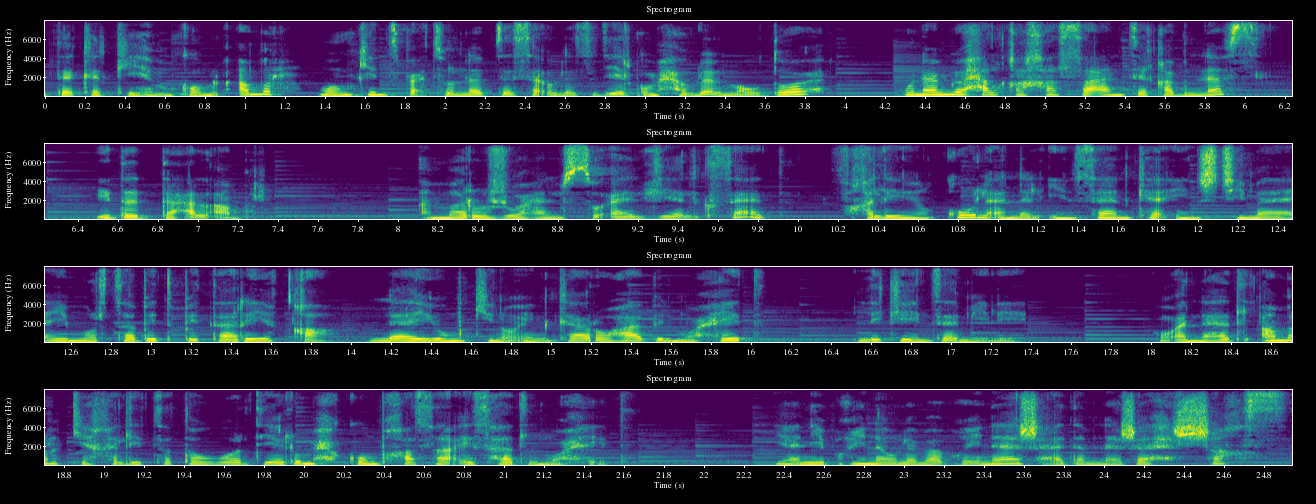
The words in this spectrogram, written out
إذا كان كيهمكم الأمر ممكن تبعتوا لنا بتساؤلات ديالكم حول الموضوع ونعملوا حلقة خاصة عن الثقة بالنفس إذا ادعى الأمر. أما رجوعا للسؤال ديالك سعد فخليني نقول أن الإنسان كائن اجتماعي مرتبط بطريقة لا يمكن إنكارها بالمحيط اللي كينتمي ليه وأن هذا الأمر كيخلي التطور ديالو محكوم بخصائص هذا المحيط. يعني بغينا ولا ما بغيناش عدم نجاح الشخص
